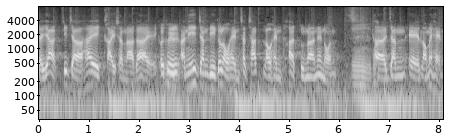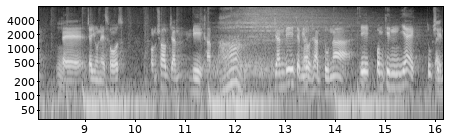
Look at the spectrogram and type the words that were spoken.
จะยากที่จะให้ใครชนะได้ ก็คืออันนี้จันบีก็เราเห็นชัดๆ เราเห็นพาตูนาแน่นอนอืมครับเอ่อจันเอเราไม่เห็นอืมแต่จะอยู่ในโซสผมชอบจันบีครับจันบีจะมีรสชาติตูน่าที่ผมกินแยกทุกชิ้น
